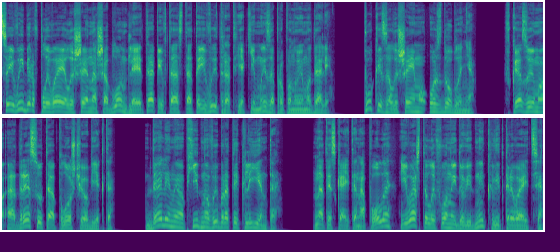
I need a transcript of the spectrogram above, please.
Цей вибір впливає лише на шаблон для етапів та статей витрат, які ми запропонуємо далі. Поки залишаємо оздоблення, вказуємо адресу та площу об'єкта. Далі необхідно вибрати клієнта. Натискайте на поле, і ваш телефонний довідник відкривається.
